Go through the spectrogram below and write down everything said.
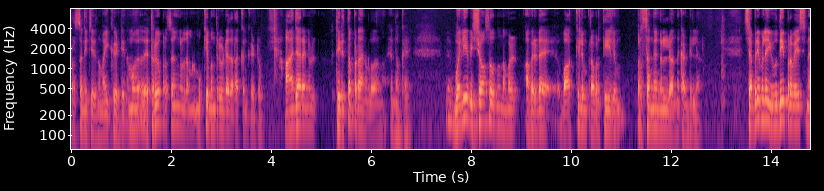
പ്രസംഗിച്ചിരുന്നു മൈക്ക് കെട്ടി. നമ്മൾ എത്രയോ പ്രസംഗങ്ങൾ നമ്മൾ മുഖ്യമന്ത്രിയുടേതടക്കം കേട്ടു. ആചാരങ്ങൾ തിരുത്തപ്പെടാനുള്ളതാണ് എന്നൊക്കെ. വലിയ വിശ്വാസമൊന്നും നമ്മൾ അവരുടെ വാക്കിലും പ്രവൃത്തിയിലും പ്രസംഗങ്ങളിലും അന്ന് കണ്ടില്ല. ശബരിമല യുവതി പ്രവേശന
